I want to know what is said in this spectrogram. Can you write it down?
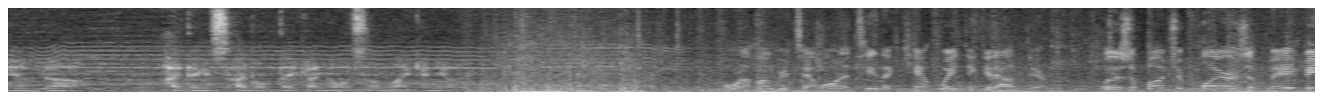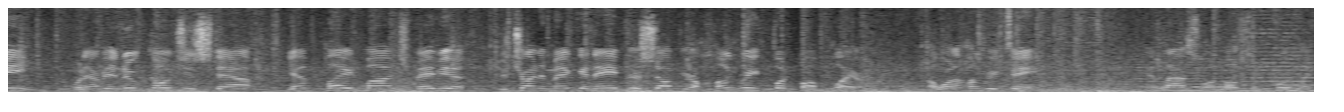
And uh, I think it's, I don't think, I know it's unlike any other. I want a hungry team. I want a team that can't wait to get out there. Well, there's a bunch of players that maybe, whenever a new coaching staff, you haven't played much, maybe you're trying to make a name for yourself, you're a hungry football player. I want a hungry team. And last one, most importantly,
